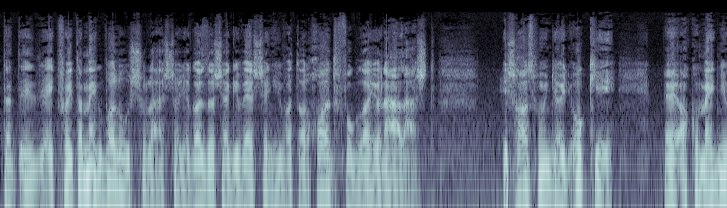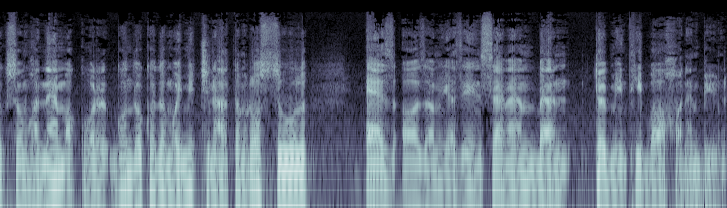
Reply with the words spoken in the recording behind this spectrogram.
tehát egy- egyfajta megvalósulást, hogy a gazdasági versenyhivatal hadd foglaljon állást. És ha azt mondja, hogy oké, okay, akkor megnyugszom, ha nem, akkor gondolkodom, hogy mit csináltam rosszul. Ez az, ami az én szememben több, mint hiba, hanem bűn.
